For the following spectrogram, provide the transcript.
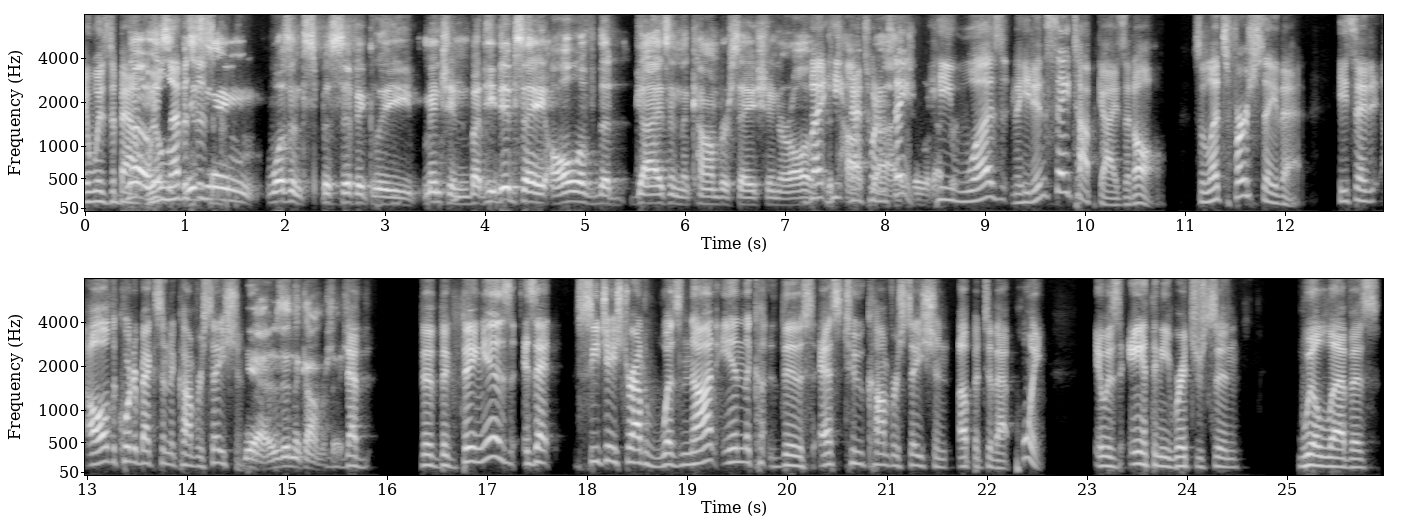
It was about no, Will his, Levis's his name wasn't specifically mentioned, but he did say all of the guys in the conversation or all but of the he, top that's what I'm saying. He was he didn't say top guys at all. So let's first say that. He said all the quarterbacks in the conversation. Yeah, it was in the conversation. That the the thing is is that CJ Stroud was not in the this S2 conversation up until that point. It was Anthony Richardson, Will Levis,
